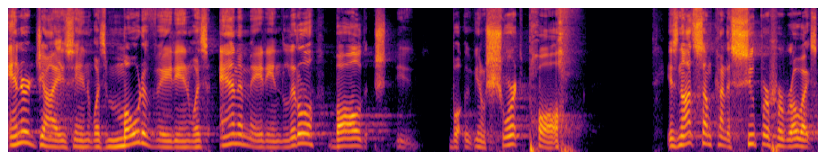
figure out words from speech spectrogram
energizing, what's motivating, what's animating little bald, you know, short Paul is not some kind of super heroics.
